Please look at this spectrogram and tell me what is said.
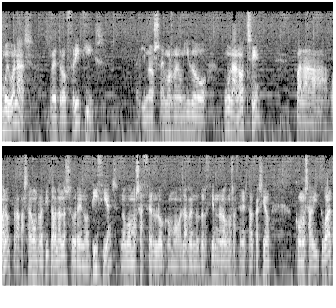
Muy buenas, retrofrikis. Aquí nos hemos reunido una noche para, bueno, para pasar un ratito hablando sobre noticias. No vamos a hacerlo como la retrotransmisión, no lo vamos a hacer en esta ocasión como es habitual,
